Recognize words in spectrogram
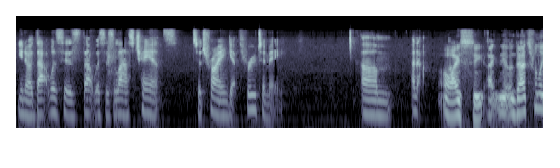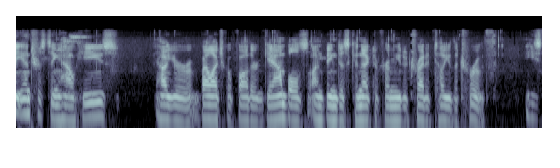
you know, that was his, that was his last chance to try and get through to me. Um, Oh, I see. I, you know, that's really interesting how he's, how your biological father gambles on being disconnected from you to try to tell you the truth. He's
